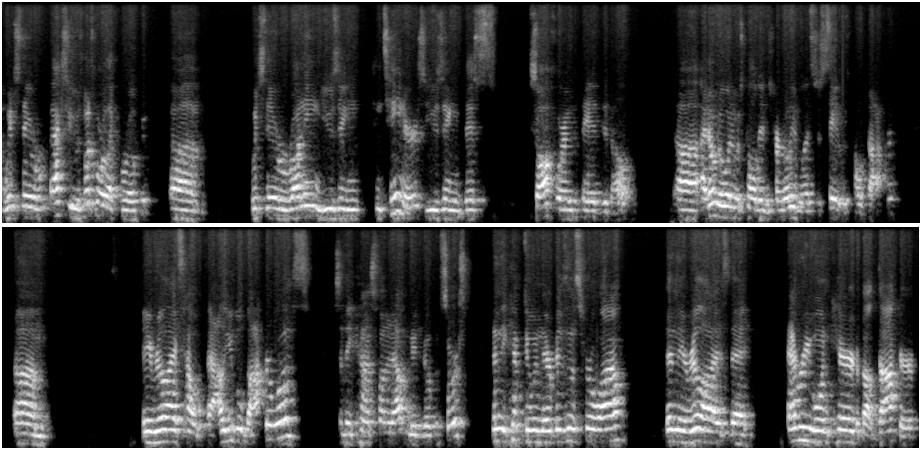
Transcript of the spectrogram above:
which they were actually was much more like Heroku, um, which they were running using containers using this software that they had developed. Uh, I don't know what it was called internally, but let's just say it was called Docker. Um, they realized how valuable Docker was, so they kind of spun it out and made it open source. Then they kept doing their business for a while. Then they realized that everyone cared about Docker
